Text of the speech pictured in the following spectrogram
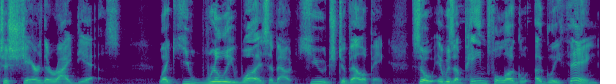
to share their ideas. Like he really was about huge developing. So it was a painful, ugly, ugly thing.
